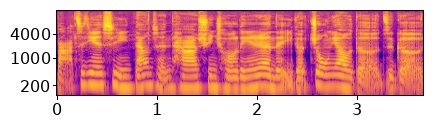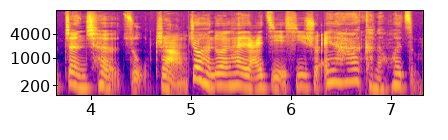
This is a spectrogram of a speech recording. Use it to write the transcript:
把这件事情当成他寻求连任的一个重要的这个政策主张，就很多人开始来解析说，哎，他可能会怎么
